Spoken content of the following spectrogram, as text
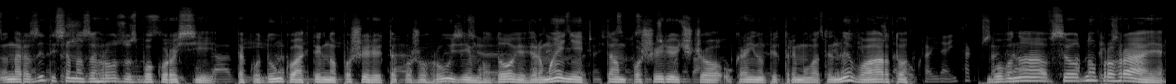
наразитися на загрозу з боку Росії. Таку думку активно поширюють також у Грузії, Молдові, Вірменії. Там поширюють, що Україну Ukrainie підтримувати не варто, бо вона все одно програє.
